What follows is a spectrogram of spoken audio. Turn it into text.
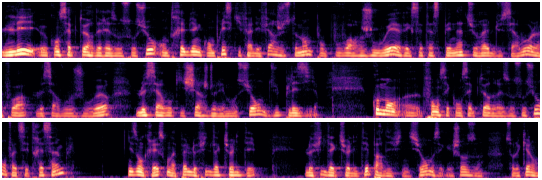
les euh, concepteurs des réseaux sociaux ont très bien compris ce qu'il fallait faire justement pour pouvoir jouer avec cet aspect naturel du cerveau, à la fois le cerveau joueur, le cerveau qui cherche de l'émotion, du plaisir. Comment euh, font ces concepteurs de réseaux sociaux? En fait, c'est très simple. Ils ont créé ce qu'on appelle le fil d'actualité. Le fil d'actualité, par définition, c'est quelque chose sur lequel on,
